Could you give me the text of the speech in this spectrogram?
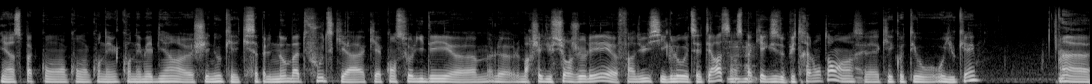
il y a un SPAC qu'on aimait bien chez nous qui, s'appelle Nomad Foods, qui a, qui a consolidé le, marché du surgelé, Findus, Siglo, etc. C'est un mhm. SPAC qui existe depuis très longtemps, hein, qui est coté au UK. Euh,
